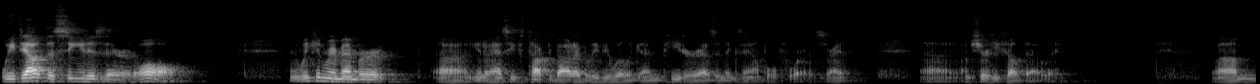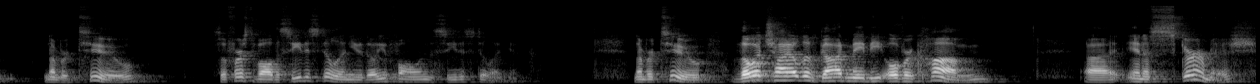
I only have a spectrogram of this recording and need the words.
We doubt the seed is there at all. And we can remember, uh, you know, as he's talked about, I believe he will again, Peter as an example for us, right? Uh, I'm sure he felt that way. Um, number two, so first of all, the seed is still in you. Though you've fallen, the seed is still in you. Number two, though a child of God may be overcome uh, in a skirmish,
